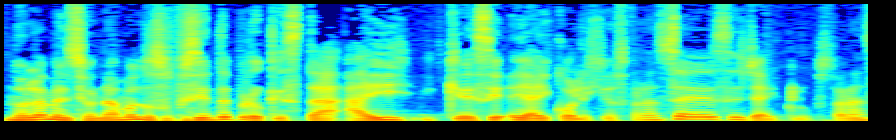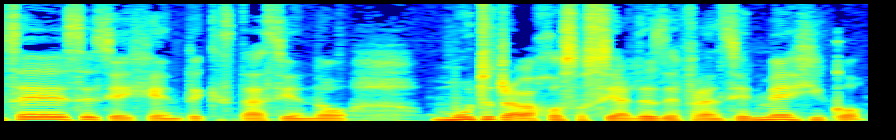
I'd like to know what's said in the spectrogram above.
no la mencionamos lo suficiente, pero que está ahí y que sí, y hay colegios franceses, ya hay clubes franceses y hay gente que está haciendo mucho trabajo social desde Francia en México.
